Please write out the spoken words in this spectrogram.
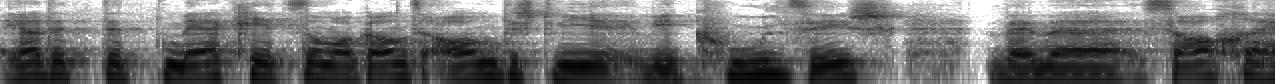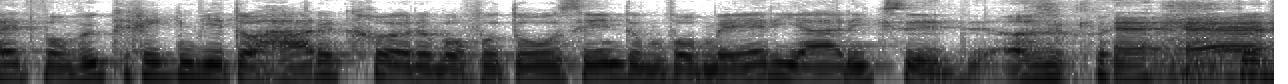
ja, dort, dort merke ich jetzt nochmal ganz anders, wie, wie cool es ist, wenn man Sachen hat, die wirklich irgendwie hierher gehören, die von hier sind und die mehrjährig sind. Also, das, das,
